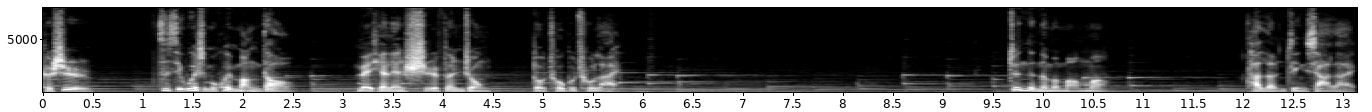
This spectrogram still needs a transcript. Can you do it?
可是，自己为什么会忙到每天连十分钟？都抽不出来，真的那么忙吗？他冷静下来，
